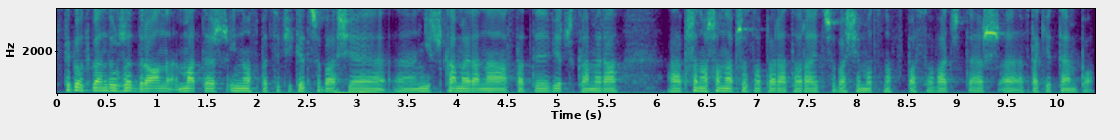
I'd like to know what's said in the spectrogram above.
z tego względu, że dron ma też inną specyfikę, trzeba się e, niż kamera na statywie czy kamera e, przenoszona przez operatora i trzeba się mocno wpasować też e, w takie tempo.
